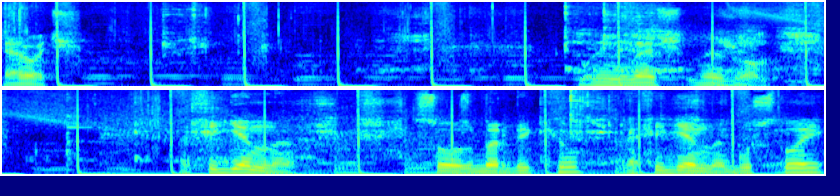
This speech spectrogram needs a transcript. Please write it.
Короче. Ну, иначе ножом. Офигенно соус барбекю, офигенно густой,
